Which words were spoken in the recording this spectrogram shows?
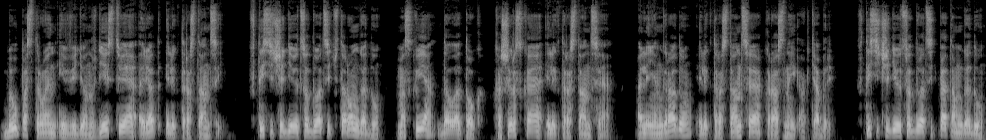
был построен и введен в действие ряд электростанций. В 1922 году Москве дала ток Каширская электростанция, а Ленинграду электростанция Красный Октябрь. В 1925 году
